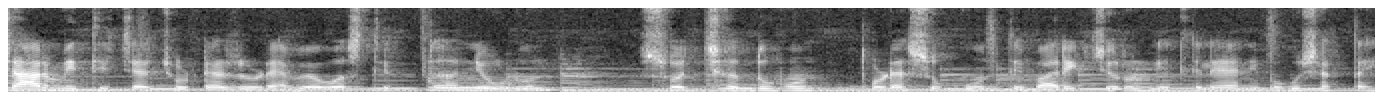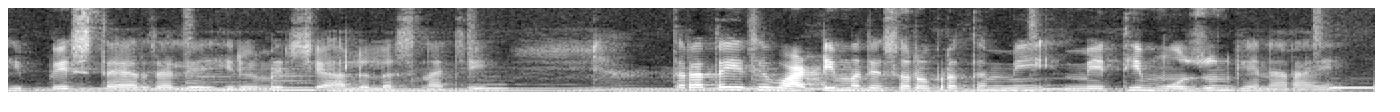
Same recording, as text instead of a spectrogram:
चार मेथीच्या छोट्या जोड्या व्यवस्थित निवडून स्वच्छ धुवून थोड्या सुकवून ते बारीक चिरून घेतलेले आहे. आणि बघू शकता ही पेस्ट तयार झाली आहे हिरवी मिरची आलं लसणाची. तर आता इथे वाटीमध्ये सर्वप्रथम मी मेथी मोजून घेणार आहे.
